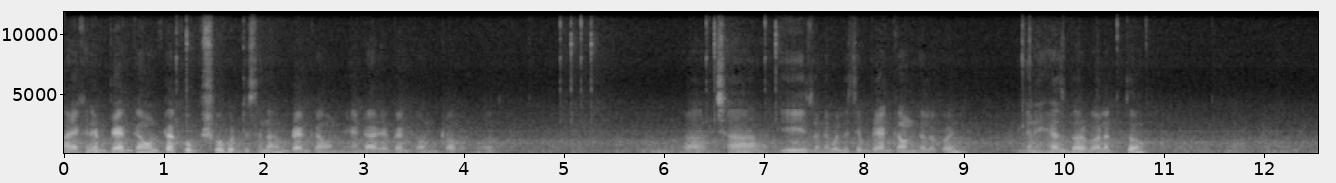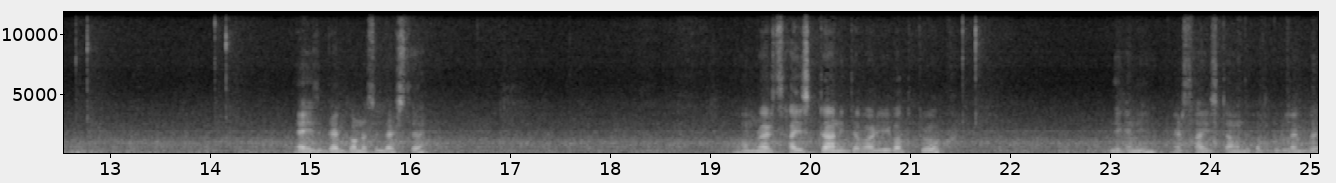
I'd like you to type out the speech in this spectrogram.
আর এখানে ব্যাকগ্রাউন্ডটা খুব শো করতেছে না। ব্যাকগ্রাউন্ড হেডারে ব্যাকগ্রাউন্ড আচ্ছা এই জন্য বলেছি ব্যাকগ্রাউন্ড গেল কই? এখানে হ্যাশ ব্যবহার করা লাগতো। এই যে ব্যাকগ্রাউন্ডে চলে আসছে। আমরা এর সাইজটা নিতে পারি কতটুকু? দেখে নিই এর সাইজটা আমাদের কতটুকু লাগবে?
